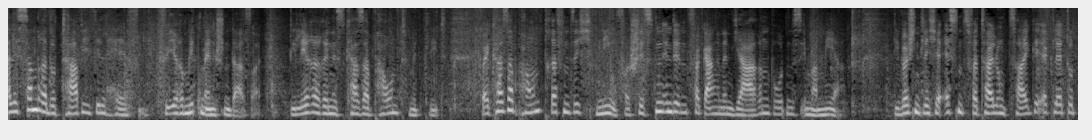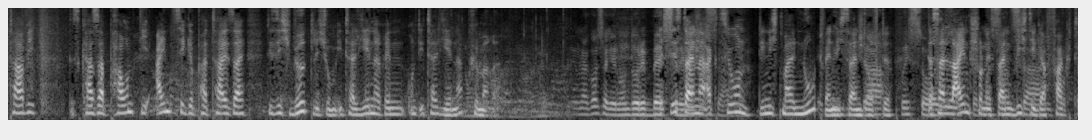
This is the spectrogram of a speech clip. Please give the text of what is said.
Alessandra Dottavi will helfen, für ihre Mitmenschen da sein. Die Lehrerin ist Casa Pound Mitglied. Bei Casa Pound treffen sich Neofaschisten. In den vergangenen Jahren wurden es immer mehr. Die wöchentliche Essensverteilung zeige, erklärt Dottavi, dass Casa Pound die einzige Partei sei, die sich wirklich um Italienerinnen und Italiener kümmere. Es ist eine Aktion, die nicht mal notwendig sein dürfte. Das allein schon ist ein wichtiger Fakt.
